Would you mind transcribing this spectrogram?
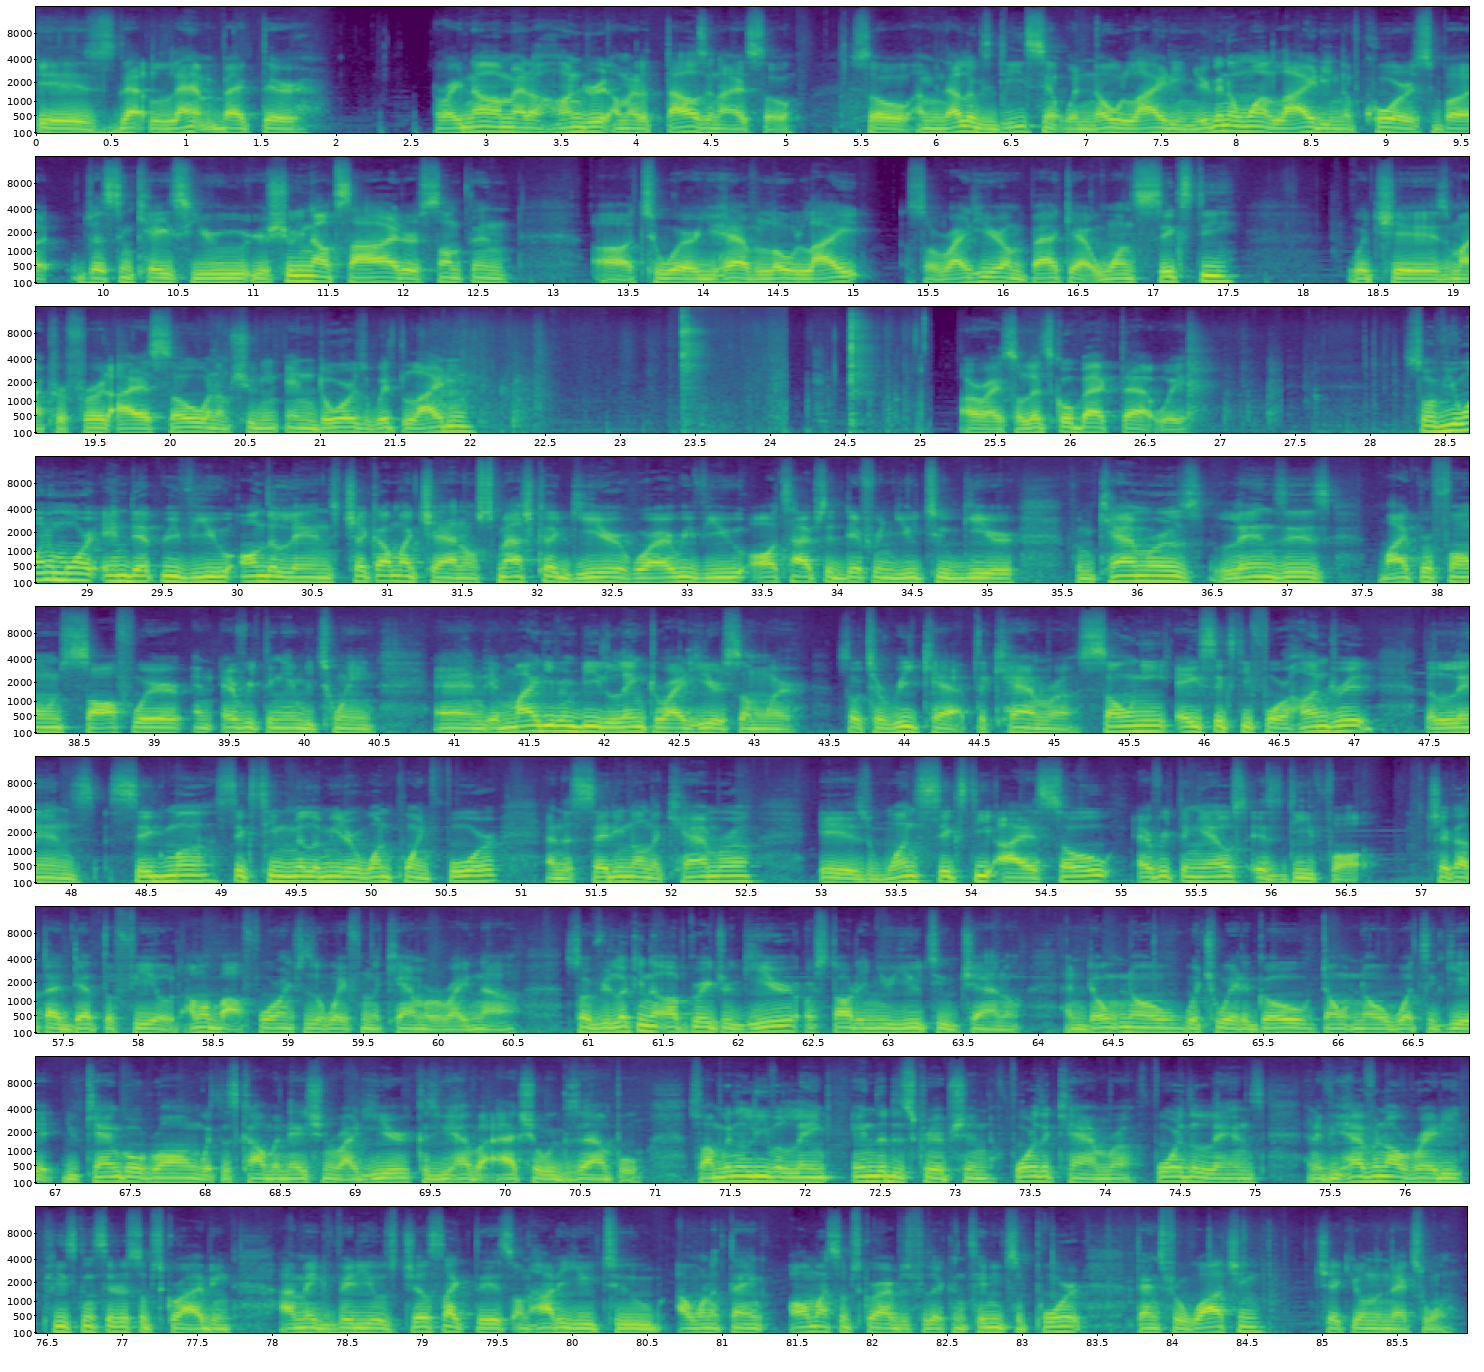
is that lamp back there. Right now I'm at 100, I'm at 1000 ISO. So, I mean, that looks decent with no lighting. You're gonna want lighting, of course, but just in case you, you're shooting outside or something uh, to where you have low light. So right here, I'm back at 160, which is my preferred ISO when I'm shooting indoors with lighting. All right, so let's go back that way. So if you want a more in-depth review on the lens, check out my channel, Smash Cut Gear, where I review all types of different YouTube gear from cameras, lenses, microphones, software, and everything in between. And it might even be linked right here somewhere. So to recap, the camera, Sony a6400, the lens, Sigma 16mm 1.4, and the setting on the camera is 160 ISO. Everything else is default. Check out that depth of field. I'm about four inches away from the camera right now. So if you're looking to upgrade your gear or start a new YouTube channel and don't know which way to go, don't know what to get, you can't go wrong with this combination right here because you have an actual example. So I'm gonna leave a link in the description for the camera, for the lens, and if you haven't already, please consider subscribing. I make videos just like this on how to YouTube. I wanna thank all my subscribers for their continued support. Thanks for watching. Check you on the next one.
